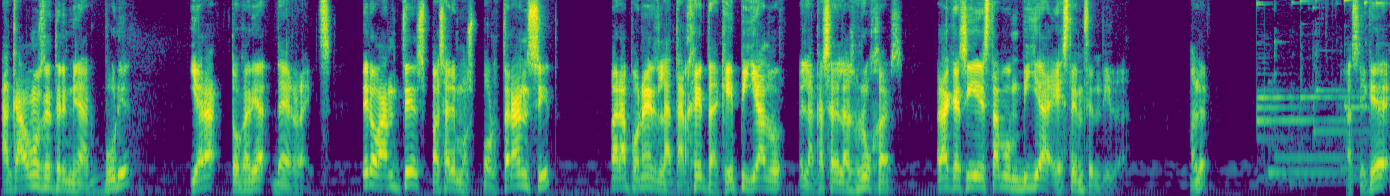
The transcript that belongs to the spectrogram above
Acabamos de terminar Buried y ahora tocaría The Raids. Pero antes pasaremos por Transit para poner la tarjeta que he pillado en la casa de las brujas para que así esta bombilla esté encendida. ¿Vale? Así que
